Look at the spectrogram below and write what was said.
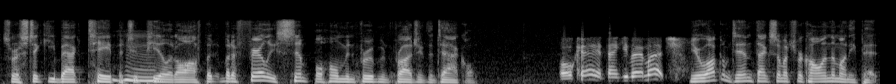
sort of sticky back tape that Mhm. you peel it off. But but a fairly simple home improvement project to tackle. Okay, thank you very much. You're welcome, Tim. Thanks so much for calling the Money Pit.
